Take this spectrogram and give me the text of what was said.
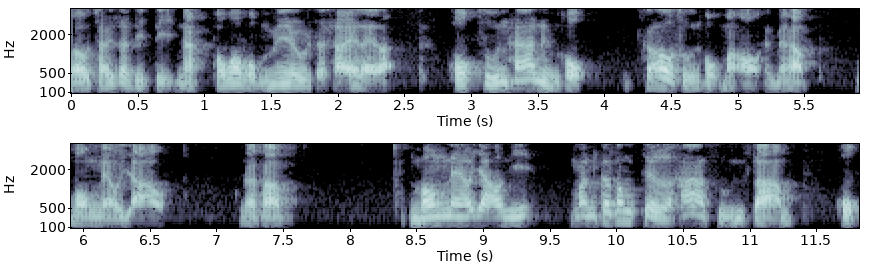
เราใช้สถิตินะ เพราะว่าผมไม่รู้จะใช้อะไรละหกศูนย์ห้าหนึ่งหกก็เอาศูนย์หกมาออกเห็นไหมครับ มองแนวยาวนะครับ มองแนวยาวนี้ มันก็ต้องเจอห้าศูนย์สามหก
